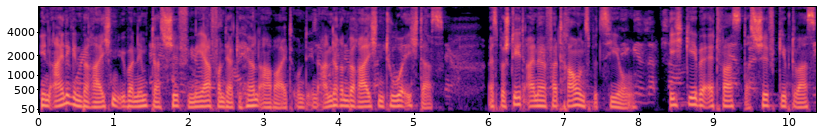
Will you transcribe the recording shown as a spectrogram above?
In einigen Bereichen übernimmt das Schiff mehr von der Gehirnarbeit und in anderen Bereichen tue ich das. Es besteht eine Vertrauensbeziehung. Ich gebe etwas, das Schiff gibt was,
